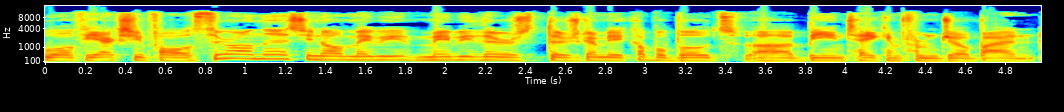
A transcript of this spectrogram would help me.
well, if he actually follows through on this, you know, maybe, maybe there's, there's going to be a couple votes, uh, being taken from Joe Biden.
